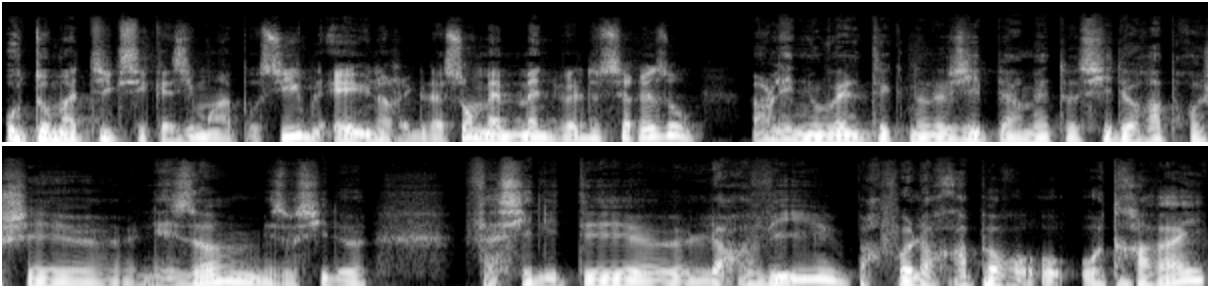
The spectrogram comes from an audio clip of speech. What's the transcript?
automatique, c'est quasiment impossible, et une régulation même manuelle de ces réseaux. Alors les nouvelles technologies permettent aussi de rapprocher euh, les hommes, mais aussi de faciliter euh, leur vie, parfois leur rapport au, travail.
